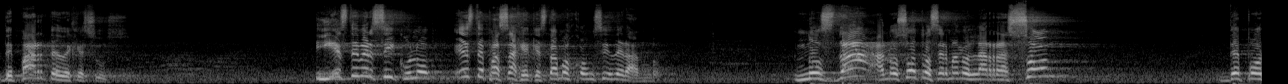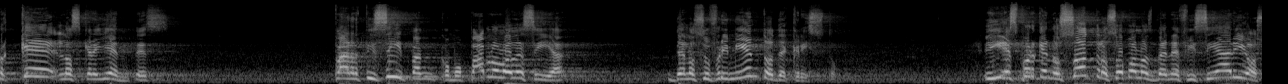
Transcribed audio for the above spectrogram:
de parte de Jesús. Y este versículo, este pasaje que estamos considerando, nos da a nosotros, hermanos, la razón de por qué los creyentes participan, como Pablo lo decía, de los sufrimientos de Cristo. Y es porque nosotros somos los beneficiarios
